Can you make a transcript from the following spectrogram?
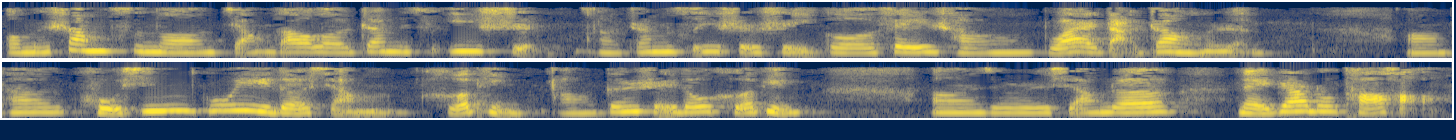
我们上次呢讲到了詹姆斯一世啊，詹姆斯一世是一个非常不爱打仗的人啊，他苦心孤诣的想和平啊，跟谁都和平。嗯，就是想着哪边都讨好，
